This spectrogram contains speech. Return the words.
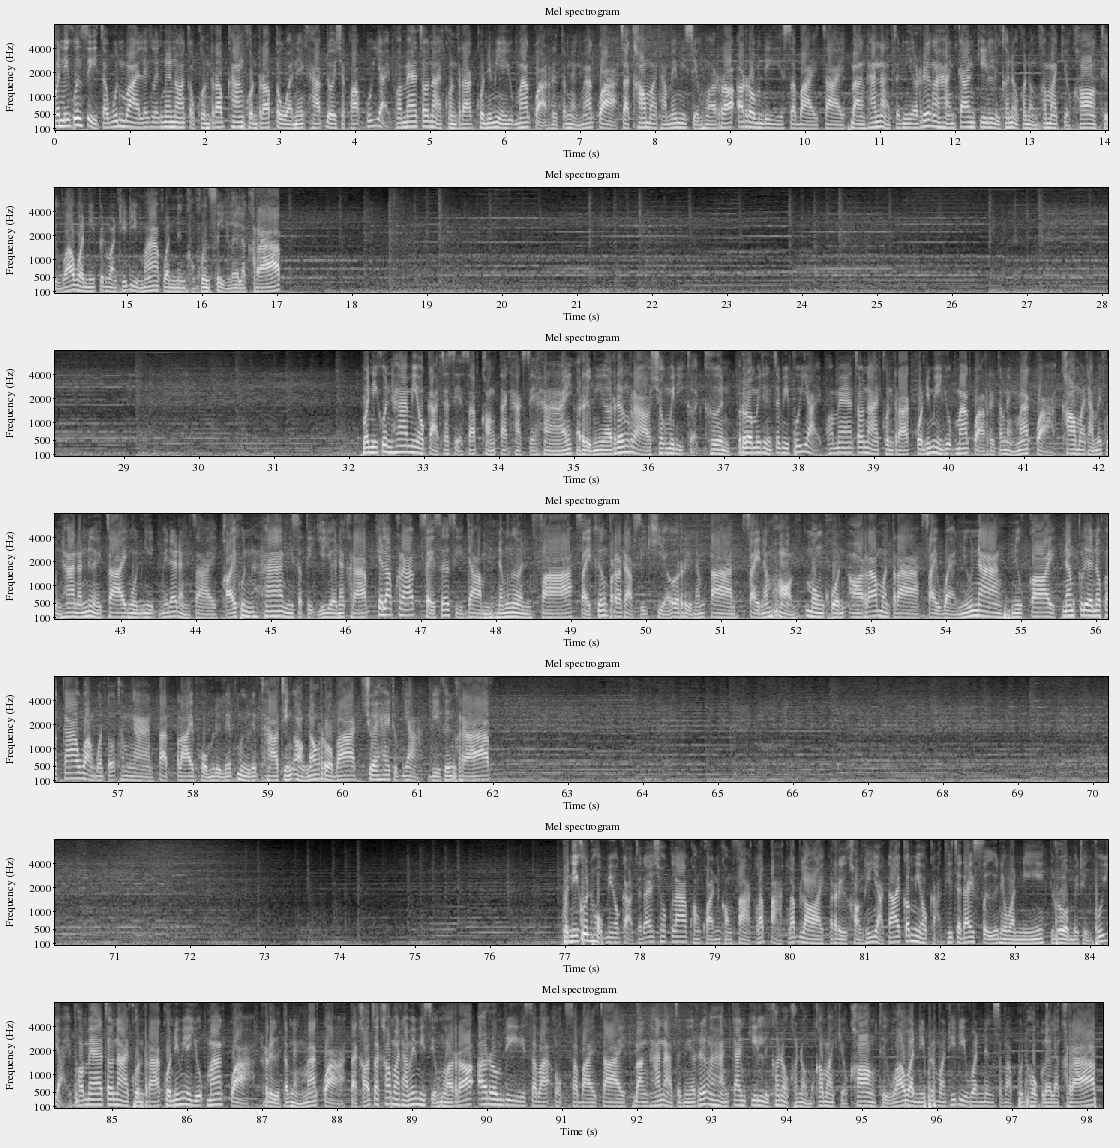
วันนี้คุณสี่จะวุ่นวายเล็ก ๆ น้อยๆกับคนรอบข้างคนรอบตัวนะครับ โดยเฉพาะผู้ใหญ่พ่อแม่เจ้านายคนรักคนที่มีอายุมากกว่า หรือตำแหน่งมากกว่า จะเข้ามาทำให้มีเสียงหัวเราะอารมณ์ดีสบายใจ บางท่านอาจจะมีเรื่องอาหารการกินหรือขนมขนมเข้ามาเกี่ยวข้อง ถือว่าวันนี้เป็นวันที่ดีมากวันหนึ่งของคุณสี่เลยละครับ วันนี้คุณ5มีโอกาสจะเสียทรัพย์ของแตกหักเสียหาย หรือมีเรื่องราวโชคไม่ดีเกิดขึ้น รวมไปถึงจะมีผู้ใหญ่พ่อแม่เจ้านายคนรักคนที่มีอายุมากกว่า หรือตำแหน่งมากกว่า เข้ามาทำให้คุณ5นั้นเหนื่อยใจหงุดหงิดไม่ได้ดั่งใจ ขอให้คุณ 5 มีสติเยอะๆนะครับเคล็ดลับครับ ใส่เสื้อสีดำน้ำเงินฟ้า ใส่เครื่องประดับสีเขียวหรือน้ำตาล ใส่น้ำหอม มงคลออร่ามนตรา ใส่แหวนนิ้วนาง นิ้วก้อยนำเกลือนพก้าวางบนโต๊ะทำงาน ตัดปลายผมหรือเล็บมือเล็บเท้าทิ้งออกนอกรั้วบ้านช่วยให้ทุกอย่างดีขึ้นครับ วันนี้คุณหกมีโอกาสจะได้โชคลาภของขวัญของฝากรับปากรับลอย หรือของที่อยากได้ก็มีโอกาสที่จะได้ซื้อในวันนี้ รวมไปถึงผู้ใหญ่พ่อแม่เจ้านายคนรักคนที่มีอายุมากกว่า หรือตำแหน่งมากกว่า แต่เขาจะเข้ามาทำให้มีเสียงหัวเราะอารมณ์ดีสบายอกสบายใจ บางท่านอาจจะมีเรื่องอาหารการกินหรือขนมขนมเข้ามาเกี่ยวข้อง ถือว่าวันนี้เป็นวันที่ดีวันหนึ่งสำหรับคุณหกเลยละครับ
